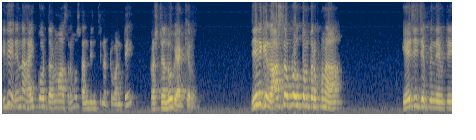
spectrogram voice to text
ఇది నిన్న హైకోర్టు ధర్మాసనము సంధించినటువంటి ప్రశ్నలు వ్యాఖ్యలు. దీనికి రాష్ట్ర ప్రభుత్వం తరఫున ఏజీ చెప్పింది ఏమిటి?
